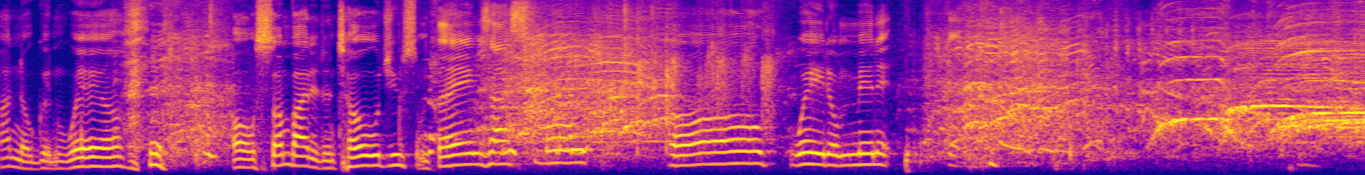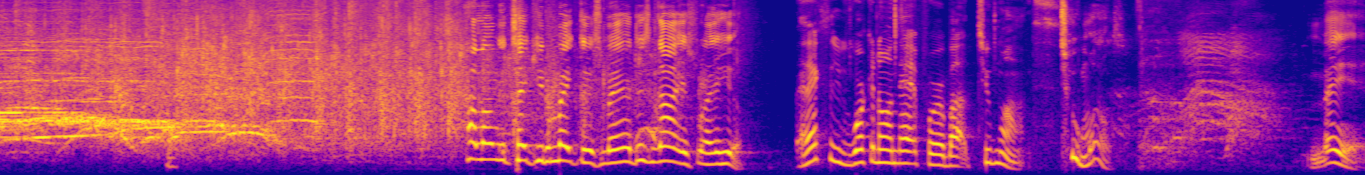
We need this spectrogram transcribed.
I know good and well. oh, somebody done told you some things I smoke. Oh, wait a minute. How long did it take you to make this, man? This nice right here. I actually was working on that for about two months. Two months. Man.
